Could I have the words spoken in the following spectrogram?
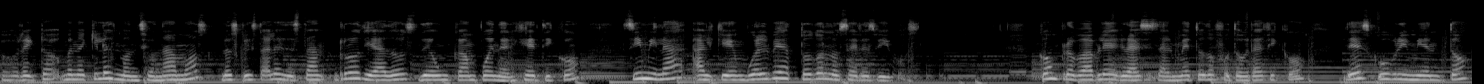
Correcto. Bueno, aquí les mencionamos, los cristales están rodeados de un campo energético similar al que envuelve a todos los seres vivos. Comprobable gracias al método fotográfico descubrimiento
